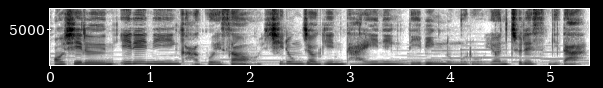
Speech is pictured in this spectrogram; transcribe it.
거실은 1인 2인 가구에서 실용적인 다이닝 리빙룸으로 연출했습니다.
